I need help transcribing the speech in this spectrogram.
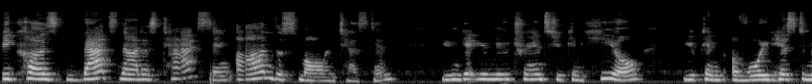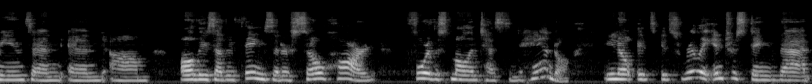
because that's not as taxing on the small intestine. You can get your nutrients you can heal you can avoid histamines and and um, all these other things that are so hard for the small intestine to handle. You know, it's it's really interesting that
